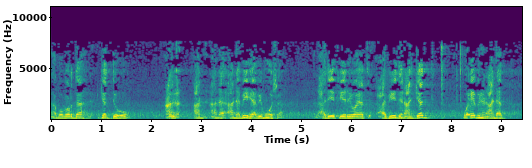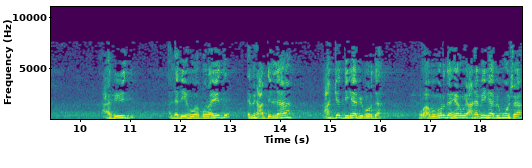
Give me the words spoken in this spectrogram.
أبو بردة جده عن عن عن, عن أبيه أبي موسى. الحديث في رواية حفيد عن جد وابن عن أب. حفيد الذي هو بريد ابن عبد الله عن جده أبي بردة. وأبو بردة يروي عن أبيه أبي موسى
